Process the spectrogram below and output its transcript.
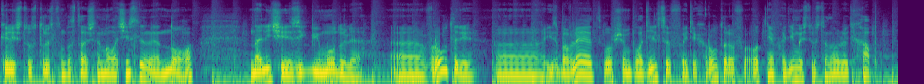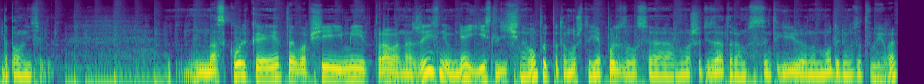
количество устройств там достаточно малочисленное, но наличие ZigBee модуля э, в роутере э, избавляет, в общем, владельцев этих роутеров от необходимости устанавливать хаб дополнительно. Насколько это вообще имеет право на жизнь, у меня есть личный опыт, потому что я пользовался маршрутизатором с интегрированным модулем ZWave.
